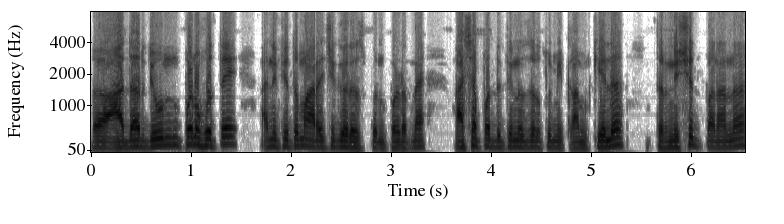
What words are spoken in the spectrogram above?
आधार देऊन पण होते आणि तिथं मारायची गरज पण पडत नाही. अशा पद्धतीनं जर तुम्ही काम केलं तर निश्चितपणानं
